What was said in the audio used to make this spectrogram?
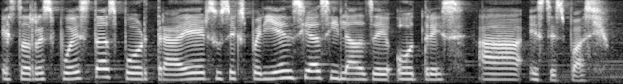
estas respuestas, por traer sus experiencias y las de otros a este espacio.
